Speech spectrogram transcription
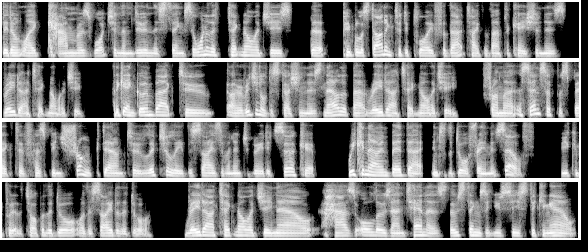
They don't like cameras watching them doing this thing. So, one of the technologies that people are starting to deploy for that type of application is radar technology. And again, going back to our original discussion, is now that that radar technology from a, sensor perspective has been shrunk down to literally the size of an integrated circuit. We can now embed that into the door frame itself. You can put it at the top of the door or the side of the door. Radar technology now has all those antennas, those things that you see sticking out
